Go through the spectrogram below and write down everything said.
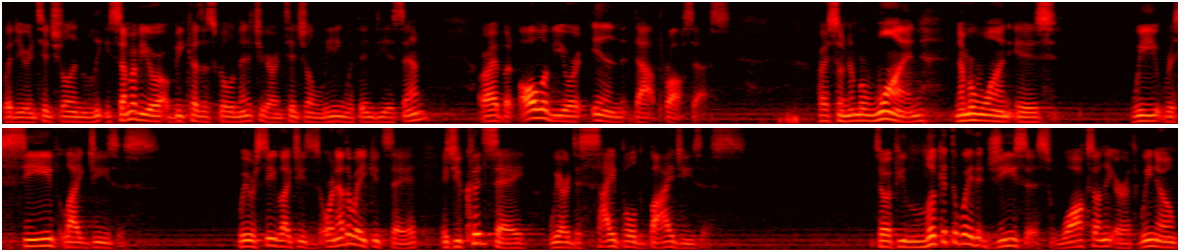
whether you're intentional in, le- some of you are, because of School of Ministry, are intentional in leading within DSM, all right, but all of you are in that process. All right, so number one, number one is we receive like Jesus. We receive like Jesus. Or another way you could say it is you could say we are discipled by Jesus. So if you look at the way that Jesus walks on the earth, we know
